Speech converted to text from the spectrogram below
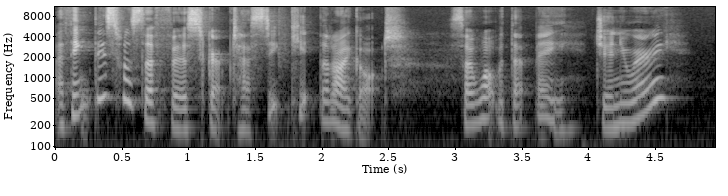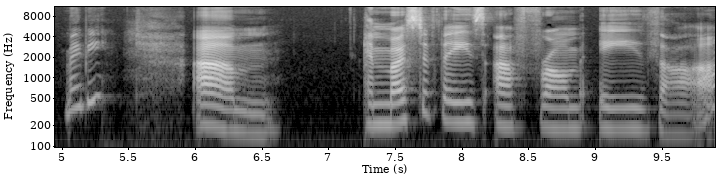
I think this was the first Scraptastic kit that I got. So what would that be? January, maybe? Um, and most of these are from either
